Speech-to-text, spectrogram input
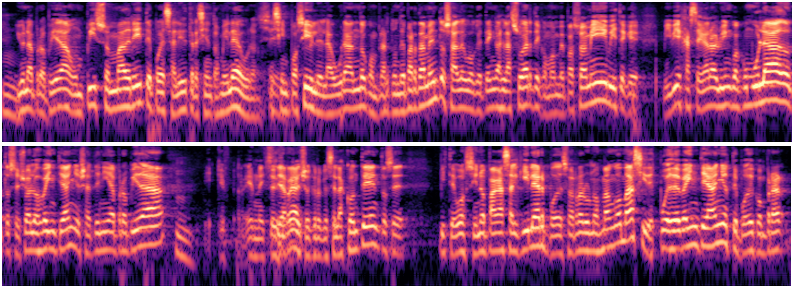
Mm. Y una propiedad, un piso en Madrid, te puede salir 300.000 euros. Sí. Es imposible, laburando, comprarte un departamento, salvo que tengas la suerte, como me pasó a mí, viste que mi vieja se ganó el bingo acumulado, entonces yo a los 20 años ya tenía propiedad, Mm. eh, que es una historia real, yo creo que se las conté, entonces... Viste, vos si no pagas alquiler podés ahorrar unos mangos más y después de 20 años te podés comprar,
